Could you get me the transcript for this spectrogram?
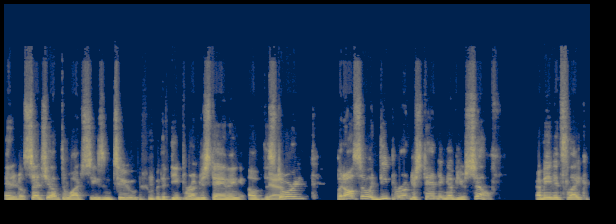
and it'll set you up to watch season two with a deeper understanding of the Yeah. story, but also a deeper understanding of yourself. I mean, it's like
